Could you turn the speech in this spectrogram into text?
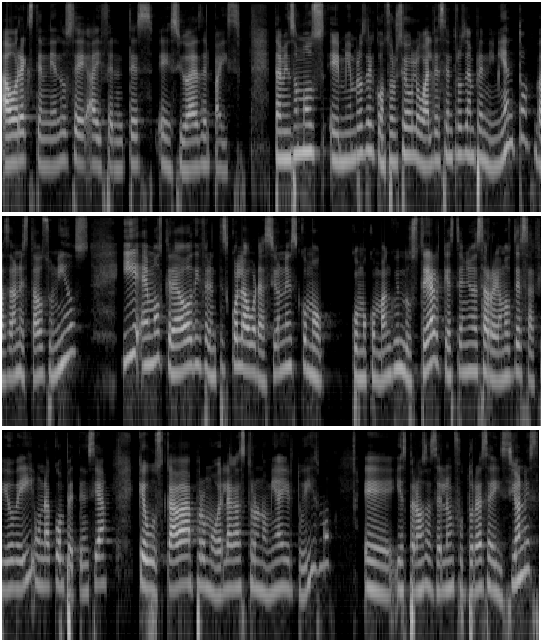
ahora extendiéndose a diferentes eh, ciudades del país. También somos eh, miembros del Consorcio Global de Centros de Emprendimiento, basado en Estados Unidos, y hemos creado diferentes colaboraciones como como con Banco Industrial, que este año desarrollamos Desafío BI, una competencia que buscaba promover la gastronomía y el turismo. Eh, y esperamos hacerlo en futuras ediciones.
